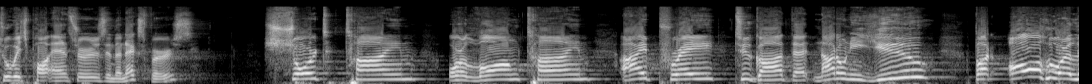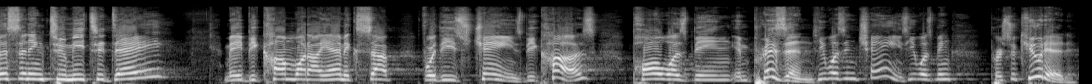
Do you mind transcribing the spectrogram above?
To which Paul answers in the next verse, Short time or long time, I pray to God that not only you, but all who are listening to me today may become what I am except for these chains because Paul was being imprisoned. He was in chains. He was being persecuted.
